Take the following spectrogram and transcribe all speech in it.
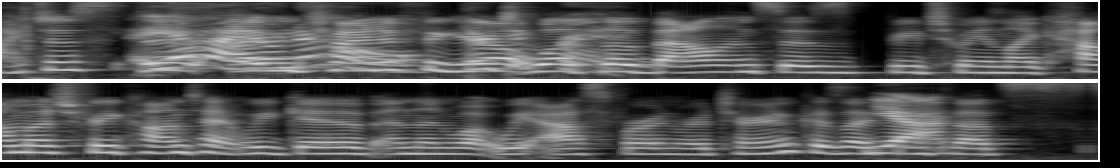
I just Yeah, I I'm don't trying to figure They're out what the balance is between like how much free content we give and then what we ask for in return because I Yeah. think that's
